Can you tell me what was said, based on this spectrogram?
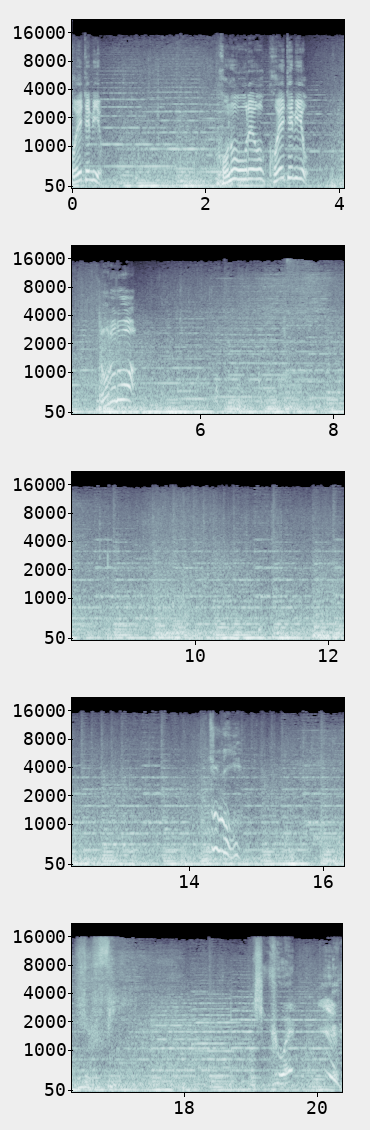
越えてみよ。この俺を越えてみよ。う聞こえるか？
